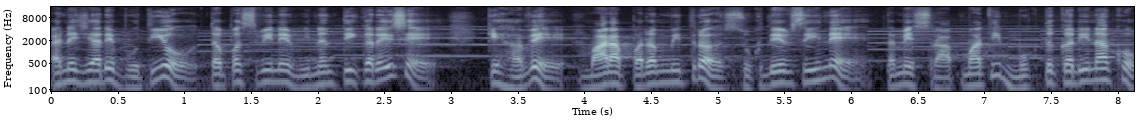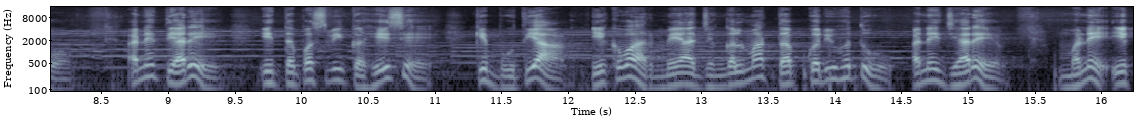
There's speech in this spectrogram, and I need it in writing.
અને જ્યારે ભૂતિઓ તપસ્વીને વિનંતી કરે છે કે હવે મારા પરમ મિત્ર સુખદેવસિંહને તમે શ્રાપમાંથી મુક્ત કરી નાખો. અને ત્યારે એ તપસ્વી કહે છે કે ભૂતિયા એકવાર મેં આ જંગલમાં તપ કર્યું હતું અને જ્યારે મને એક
